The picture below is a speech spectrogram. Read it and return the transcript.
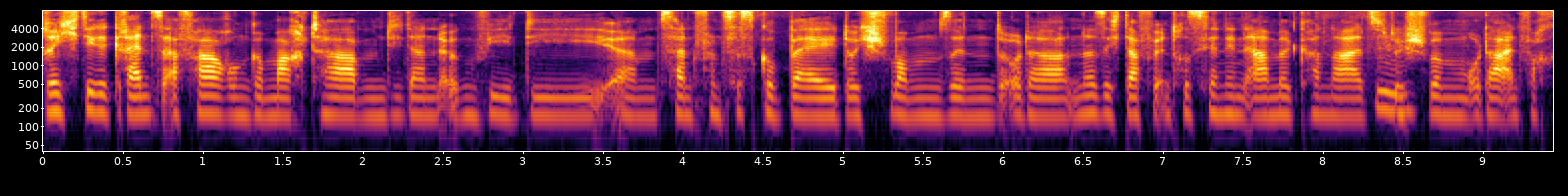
richtige Grenzerfahrungen gemacht haben, die dann irgendwie die ähm, San Francisco Bay durchschwommen sind oder ne, sich dafür interessieren, den Ärmelkanal zu mhm. durchschwimmen oder einfach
